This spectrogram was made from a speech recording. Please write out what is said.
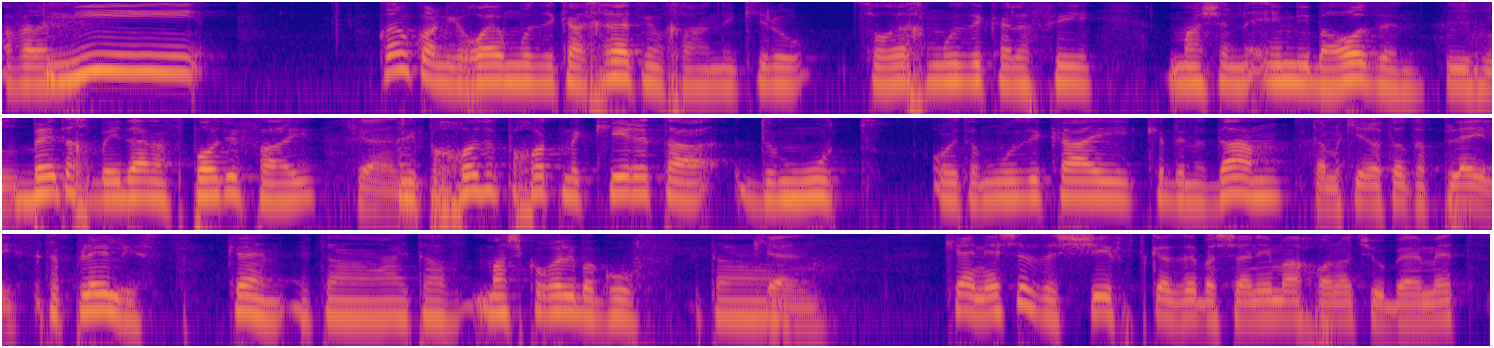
אבל אני, קודם כל, אני רואה מוזיקה אחרת ממך, אני כאילו צורך מוזיקה לפי מה שנעים לי באוזן. בטח בעידן הספוטיפיי, כן. אני פחות ופחות מכיר את הדמות או את המוזיקאי כבן אדם, אתה מכיר יותר את הפלייליסט. את הפלייליסט, כן, את, ה, את ה, מה שקורה לי בגוף. את ה... כן. כן, יש איזה shift כזה בשנים האחרונות שהוא באמת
